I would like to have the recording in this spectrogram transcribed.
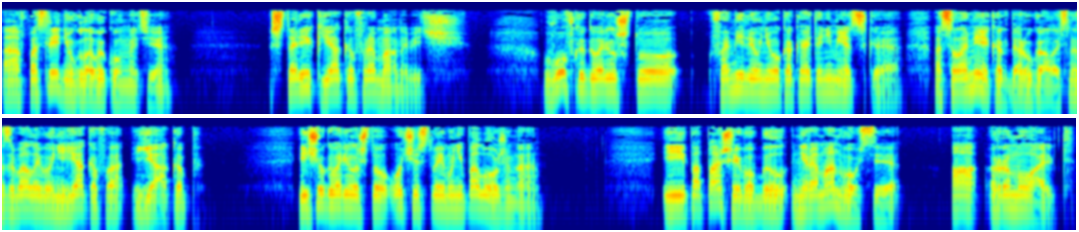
А в последней угловой комнате старик Яков Романович. Вовка говорил, что фамилия у него какая-то немецкая, а Соломея, когда ругалась, называла его не Яков, а Якоб. Еще говорила, что отчество ему не положено, и папаша его был не Роман вовсе, а Ромуальд.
